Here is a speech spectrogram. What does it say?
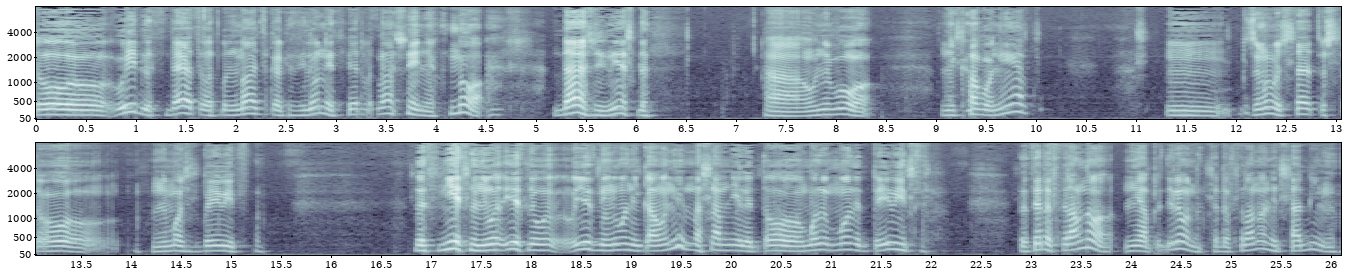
то вы для себя это воспринимаете как зеленый свет в отношениях. Но даже если э, у него никого нет, почему вы считаете, что не может появиться? То есть, если у него, если, если у него никого нет, на самом деле, то может, может появиться. То есть, это все равно неопределенность, это все равно нестабильно.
